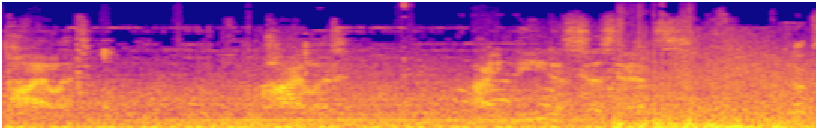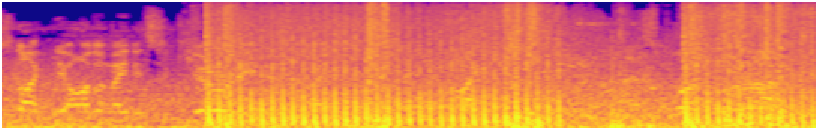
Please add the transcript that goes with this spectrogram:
Pilot, I need assistance. Looks like the automated security interface. Like, that's work for us.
